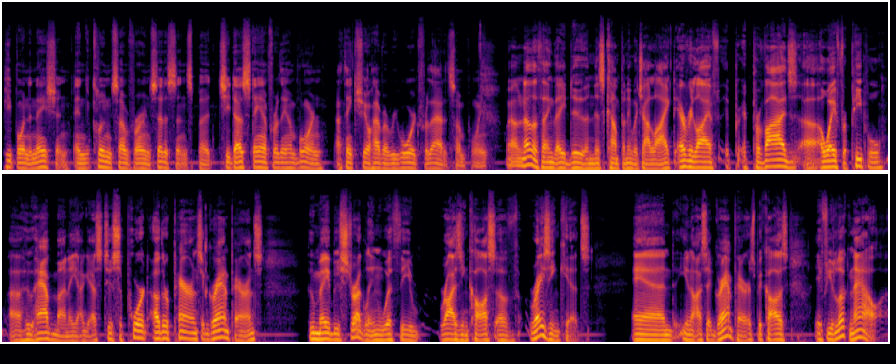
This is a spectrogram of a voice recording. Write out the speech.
people in the nation, including some of her own citizens. But she does stand for the unborn. I think she'll have a reward for that at some point. Well, another thing they do in this company, which I liked, Every Life, it, it provides uh, a way for people uh, who have money, I guess, to support other parents and grandparents who may be struggling with the rising costs of raising kids. And, you know, I said grandparents because if you look now,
